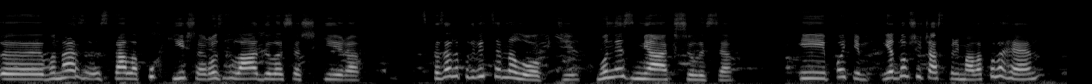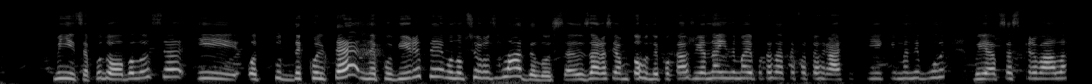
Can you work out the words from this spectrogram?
е, вона стала пухкіша, розгладилася шкіра. Сказали, подивіться на локті, вони зм'якшилися. І потім я довший час приймала колаген. Мені це подобалося, і от тут декольте, не повірите, воно все розгладилося. Зараз я вам того не покажу. Я навіть не маю показати фотографії, які в мене були, бо я все скривала.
